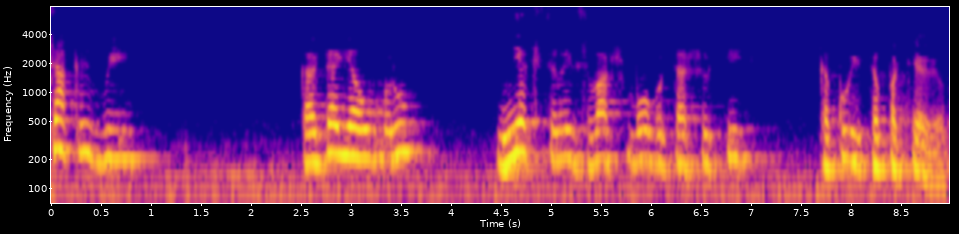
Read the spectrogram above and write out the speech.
Так и вы. Когда я умру, некоторые из вас могут ощутить какую-то потерю.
